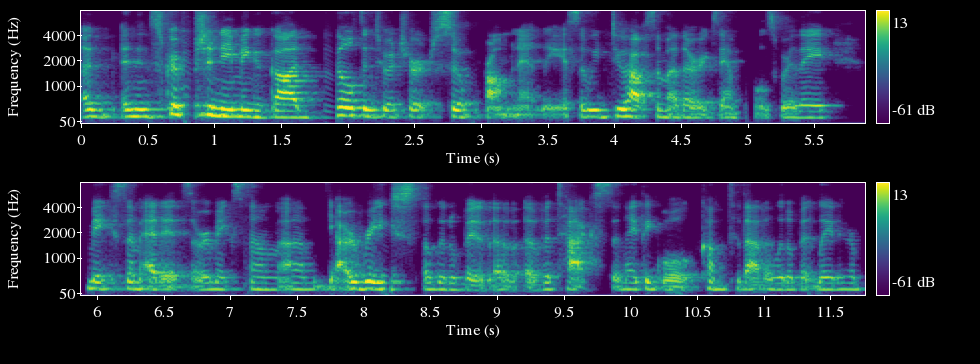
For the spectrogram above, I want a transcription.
a, an inscription naming a god built into a church so prominently. So we do have some other examples where they make some edits or make some um, yeah erase a little bit of, of, a text, and I think we'll come to that a little bit later.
